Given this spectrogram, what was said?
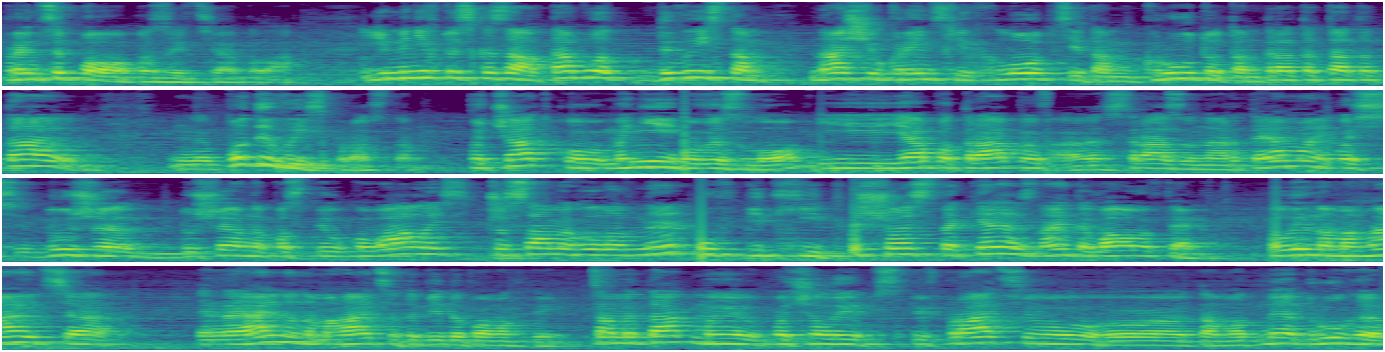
принципова позиція була. І мені хтось сказав: та от дивись там, наші українські хлопці там круто, там тра-та-та-та-та. Подивись просто. Спочатку мені повезло, і я потрапив е, сразу на Артема. Якось дуже душевно поспілкувались. Що саме головне був підхід. Щось таке, знаєте, вау-ефект, коли намагаються. Реально намагаються тобі допомогти. Саме так ми почали співпрацю. е, Там одне, друге.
